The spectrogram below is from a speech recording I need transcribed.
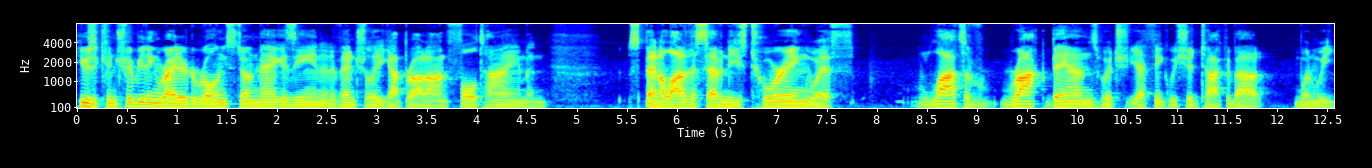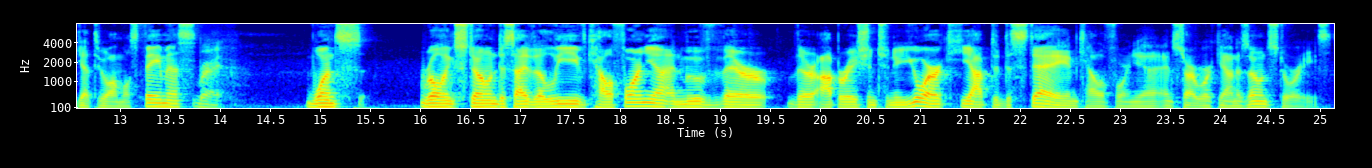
He was a contributing writer to Rolling Stone magazine and eventually got brought on full time and spent a lot of the 70s touring with lots of rock bands, which I think we should talk about when we get to Almost Famous Right. once Rolling Stone decided to leave California and move their their operation to New York, he opted to stay in California and start working on his own stories.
